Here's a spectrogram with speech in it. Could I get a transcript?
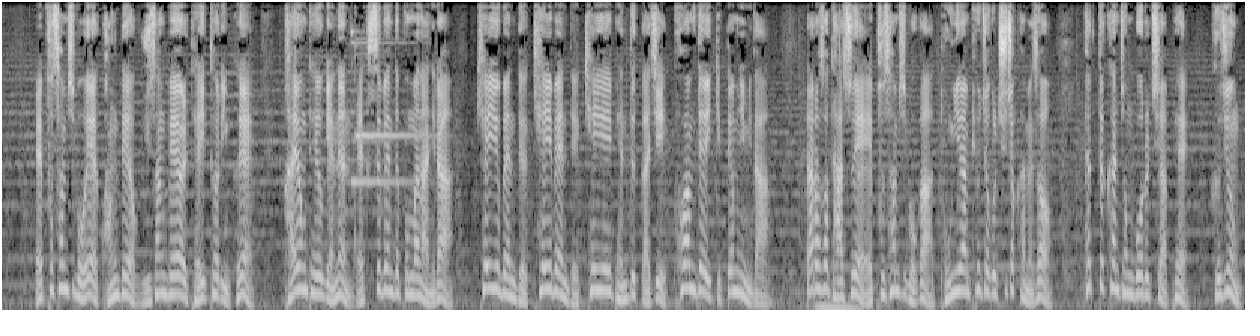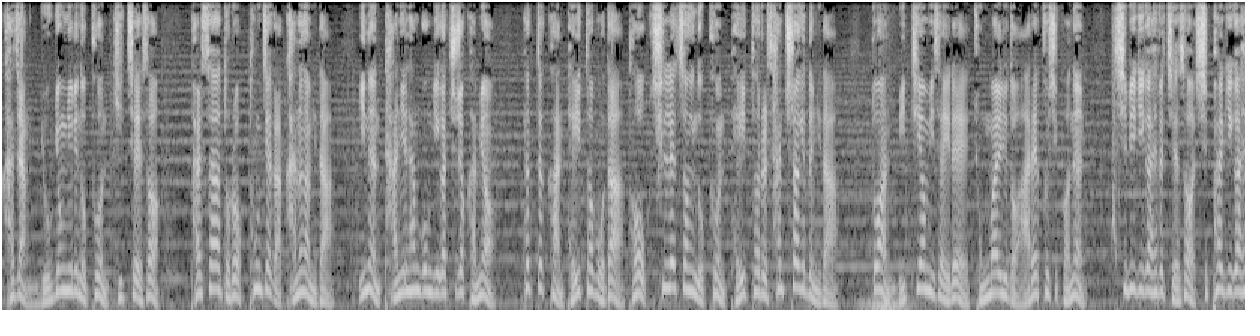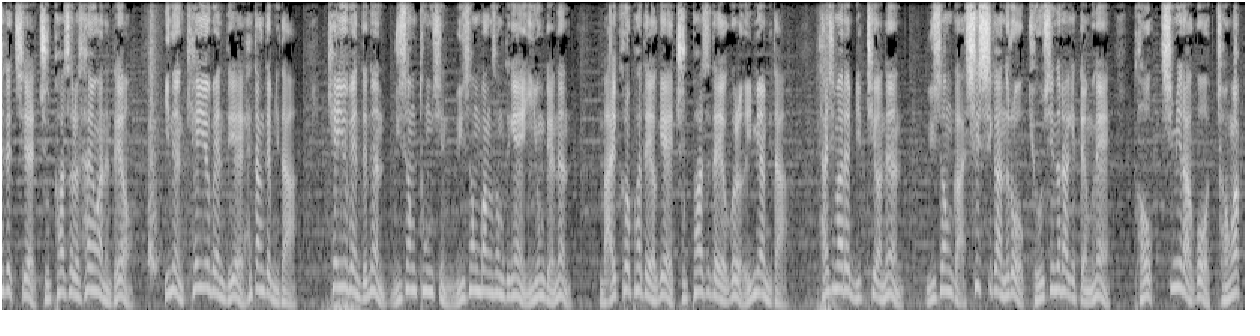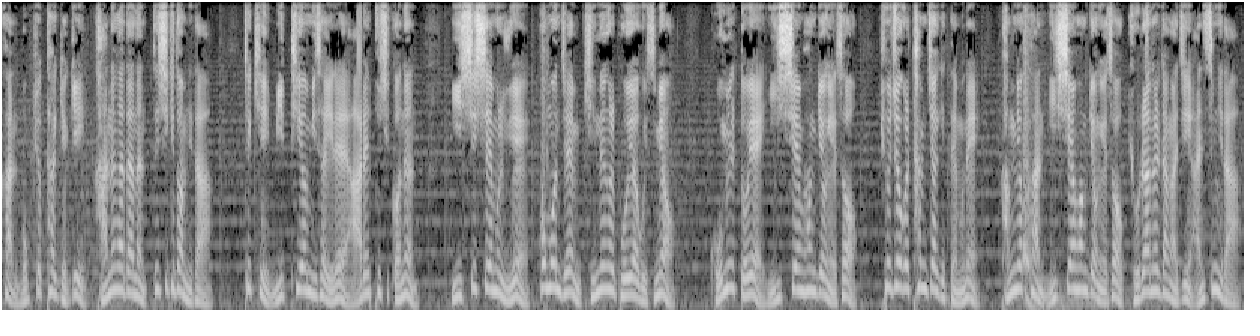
F-35의 광대역 위상 배열 데이터 링크에 가용 대역에는 X밴드뿐만 아니라 KU밴드, K밴드, KA밴드까지 포함되어 있기 때문입니다. 따라서 다수의 F-35가 동일한 표적을 추적하면서 획득한 정보를 취합해 그중 가장 요격률이 높은 기체에서 발사하도록 통제가 가능합니다. 이는 단일 항공기가 추적하며 획득한 데이터보다 더욱 신뢰성이 높은 데이터를 산출하게 됩니다. 또한 미티어 미사일의 종말 유도 RF 시커는 12GHz에서 18GHz의 주파수를 사용하는데요. 이는 KU밴드에 해당됩니다. KU밴드는 위성 통신, 위성 방송 등에 이용되는 마이크로파 대역의 주파수 대역을 의미합니다. 다시 말해 미티어는 위성과 실시간으로 교신을 하기 때문에 더욱 치밀하고 정확한 목표 타격이 가능하다는 뜻이기도 합니다. 특히 미티어 미사일의 RFC건은 이 CCM을 위해 호몬잼 기능을 보유하고 있으며 고밀도의 ECM 환경에서 표적을 탐지하기 때문에 강력한 ECM 환경에서 교란을 당하지 않습니다.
